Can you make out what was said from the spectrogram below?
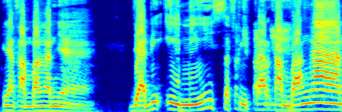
yang kambangannya. Jadi ini sekitar Sekitarnya. kambangan.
